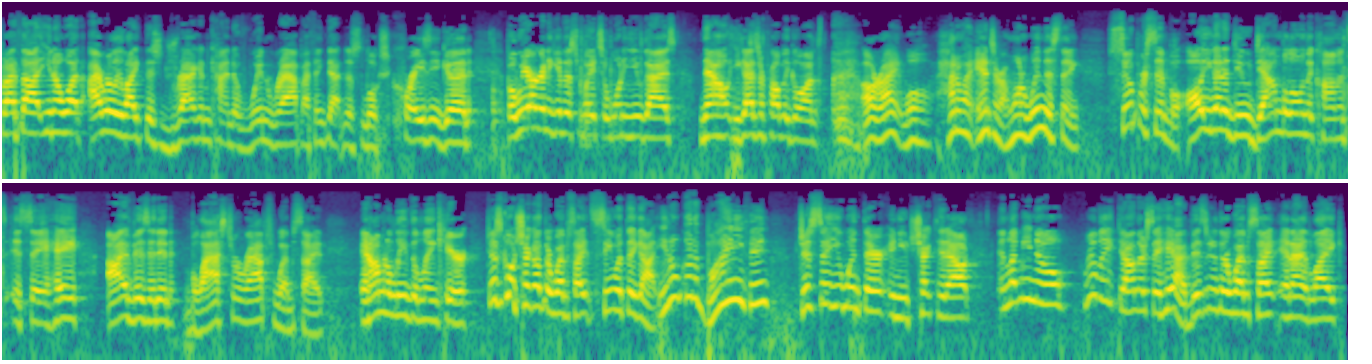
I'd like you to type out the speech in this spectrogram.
but I thought, you know what? I really like this dragon kind of wind wrap. I think that just looks crazy good. But we are going to give this away to one of you guys. Now, you guys are probably going, all right, well, how do I enter? I want to win this thing. Super simple. All you got to do down below in the comments is say, hey, I visited Blaster Wrap's website, and I'm going to leave the link here. Just go check out their website, see what they got. You don't got to buy anything. Just say you went there and you checked it out, and let me know, really, down there, say, hey, I visited their website, and I like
